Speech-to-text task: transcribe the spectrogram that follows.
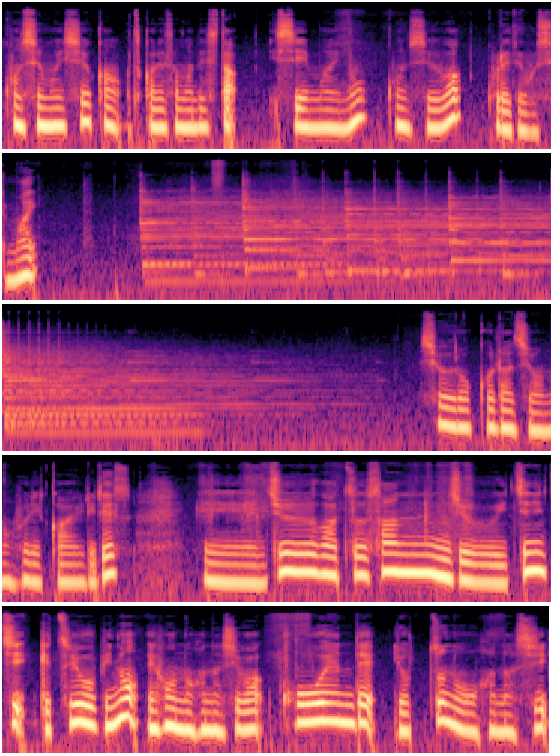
今週も1週間お疲れ様でした。石井舞の今週はこれでおしまい。収録ラジオの振り返りです、えー、10月31日月曜日の絵本の話は公園で4つのお話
